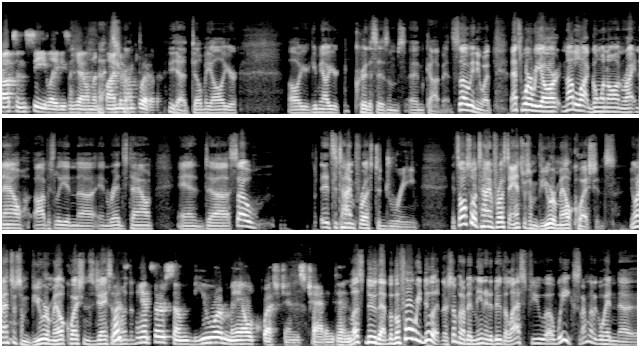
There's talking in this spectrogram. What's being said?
Dotson C, ladies and gentlemen, find him right. on Twitter. Yeah, tell me all your, all your, give me all your criticisms and comments. So anyway, that's where we are. Not a lot going on right now, obviously in uh, in Redstown, and uh, so it's a time for us to dream. It's also a time for us to answer some viewer mail questions. You want to answer some viewer mail questions, Jason Let's Linden? answer some viewer mail questions, Chattington. Let's do that. But before we do it, there's something I've been meaning to do the last few uh, weeks, and I'm going to go ahead and uh,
